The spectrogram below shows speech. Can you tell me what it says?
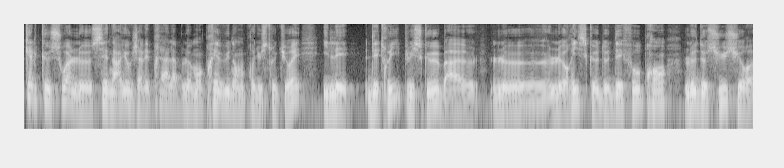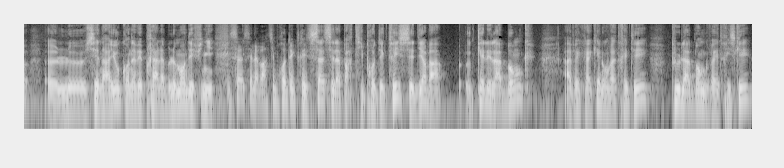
quel que soit le scénario que j'avais préalablement prévu dans mon produit structuré, il est détruit puisque bah, euh, le, euh, le risque de défaut prend le dessus sur euh, le scénario qu'on avait préalablement défini. Ça, c'est la partie protectrice. Ça, c'est la partie protectrice, c'est de dire bah, euh, quelle est la banque avec laquelle on va traiter. Plus la banque va être risquée,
